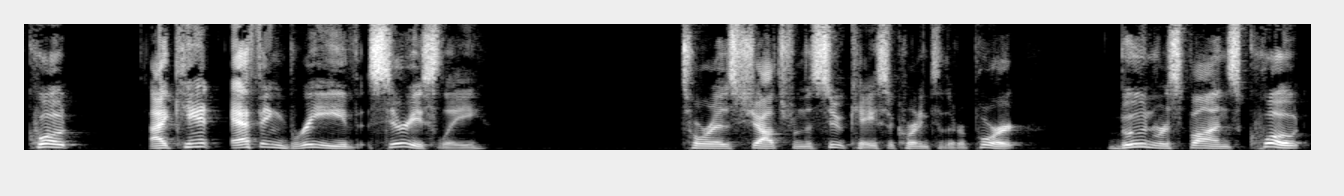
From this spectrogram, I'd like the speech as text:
Quote, I can't effing breathe, seriously. Torres shouts from the suitcase, according to the report. Boone responds, quote,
